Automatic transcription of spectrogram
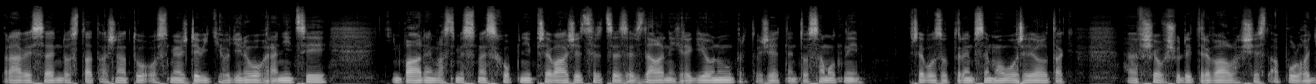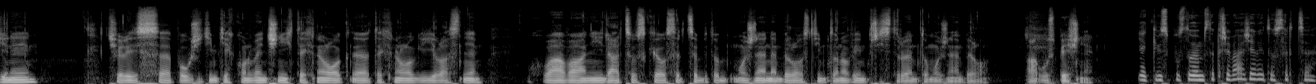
právě se dostat až na tu 8 až 9 hodinovou hranici. Tím pádem vlastně jsme schopni převážet srdce ze vzdálených regionů, protože tento samotný převoz, o kterém jsem hovořil, tak eh, všeho všudy trval 6,5 hodiny, čili s použitím těch konvenčních technolog, eh, technologií vlastně uchovávání dárcovského srdce by to možné nebylo, s tímto novým přístrojem to možné bylo. A úspěšně. Jakým způsobem jste převáželi to srdce?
